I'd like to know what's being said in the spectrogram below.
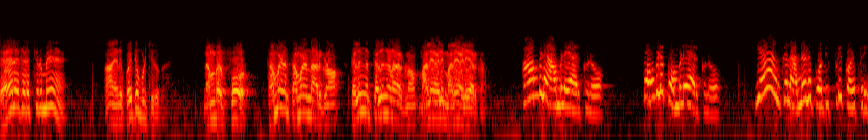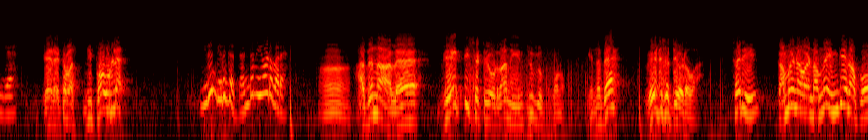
வேலை கிடைச்சிருமே. ஆ எனக்கு பைத்தியம் பிடிச்சிருப்பேன். நம்பர் ஃபோர் தமிழன் தமிழனா இருக்கணும் தெலுங்கு தெலுங்கனா இருக்கணும் மலையாளி மலையாளியா இருக்கணும். ஆம்பளை ஆம்பளையா இருக்கணும் பொம்பளை பொம்பளையா இருக்கணும். ஏன் அங்கிள் அண்ணனை போட்டு இப்படி குழப்புறீங்க? ஏ ரெட்டவாஸ் நீ போ உள்ள. இருங்க இருங்க தண்டனையோட வரேன். ஆ, அதனால வேட்டி சட்டையோட தான் நீ இன்டர்வியூக்கு போகணும். என்னதே? வேட்டு சட்டையோடவா? சரி தமிழ்னா வேண்டாம்னா இந்தியனா போ.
